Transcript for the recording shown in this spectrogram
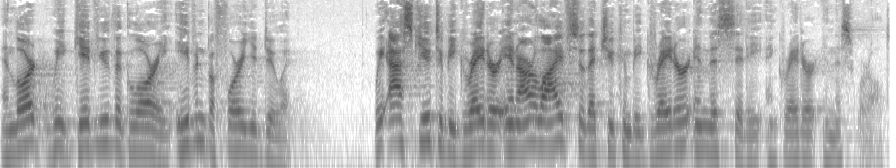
And Lord, we give you the glory even before you do it. We ask you to be greater in our lives so that you can be greater in this city and greater in this world.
